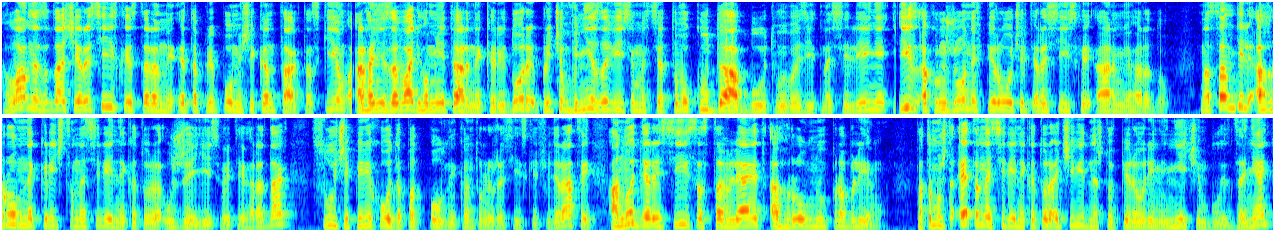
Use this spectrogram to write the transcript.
Главной задачей российской стороны это при помощи контакта с Киевом организовать гуманитарные коридоры, причем вне зависимости от того, куда будут вывозить население из окруженных в первую очередь российской армии городов. На самом деле огромное количество населения, которое уже есть в этих городах, в случае перехода под полный контроль Российской Федерации, оно для России составляет огромную проблему. Потому что это население, которое очевидно, что в первое время нечем будет занять,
